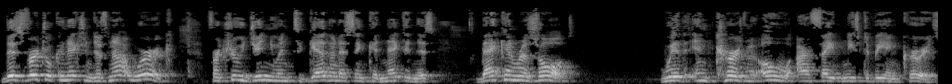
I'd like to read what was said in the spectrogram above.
this virtual connection does not work for true genuine togetherness and connectedness that can result with encouragement. Oh, our faith needs to be encouraged.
